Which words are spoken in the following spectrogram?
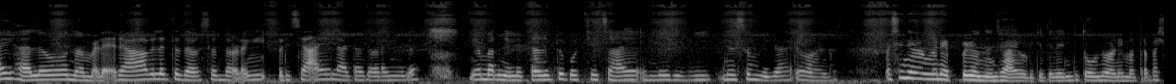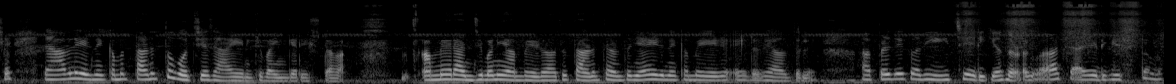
ഹായ് ഹലോ. നമ്മുടെ രാവിലത്തെ ദിവസം തുടങ്ങി. ഒരു ചായയിലാട്ടോ തുടങ്ങിയത്. ഞാൻ പറഞ്ഞില്ലേ തണുത്ത് കൊച്ചി ചായ എന്റെ ഒരു വീക്ക്നെസ്സും വികാരമാണ് പക്ഷേ ഞാൻ അങ്ങനെ എപ്പോഴും ഒന്നും ചായ കുടിക്കത്തില്ല. എനിക്ക് തോന്നുവാണെങ്കിൽ മാത്രം. പക്ഷേ രാവിലെ എഴുന്നേൽക്കുമ്പോൾ തണുത്ത് കൊച്ചിയ ചായ എനിക്ക് ഭയങ്കര ഇഷ്ടമാണ്. അമ്മ ഒരു അഞ്ച് മണിയാകുമ്പോൾ ഇടും. അത് തണുത്ത് തണുത്ത് ഞാൻ എഴുന്നേൽക്കുമ്പോൾ ഏഴ് ഏഴര ആവത്തില്ലേ. അപ്പോഴത്തേക്കും അത് ഈച്ച ഇരിക്കാൻ തുടങ്ങും. ആ ചായ എനിക്ക് ഇഷ്ടമാണ്.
